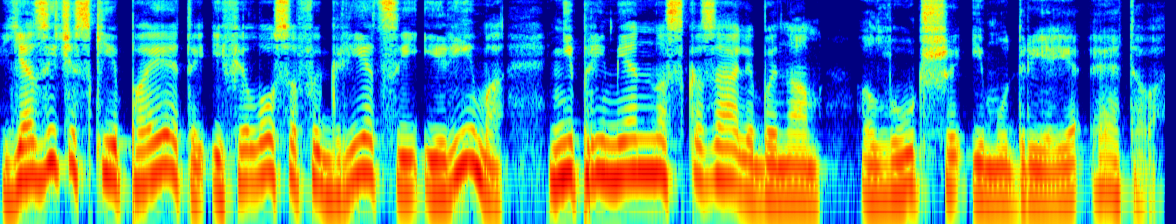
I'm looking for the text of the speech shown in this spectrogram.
Языческие поэты и философы Греции и Рима непременно сказали бы нам – лучше и мудрее этого.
